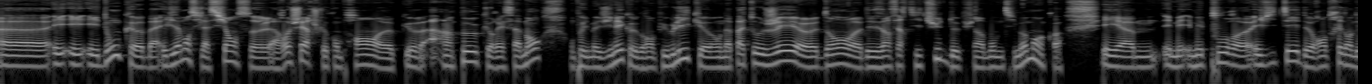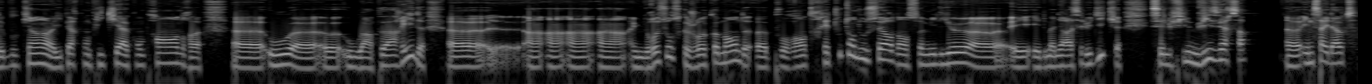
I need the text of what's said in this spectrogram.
Euh, et, donc, euh, bah, évidemment, si la science, euh, la recherche le comprend un peu que récemment, on peut imaginer que le grand public, on a pataugé dans des incertitudes depuis un bon petit moment, quoi. Et, mais, pour éviter de rentrer dans des bouquins hyper compliqués à comprendre ou, un peu arides, une ressource que je recommande pour rentrer tout en douceur dans ce milieu et de manière assez ludique, c'est le film Vice Versa euh, Inside Out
